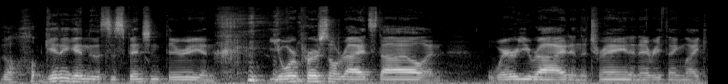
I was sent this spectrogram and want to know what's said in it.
the whole, getting into the suspension theory and your personal ride style and where you ride and the train and everything like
